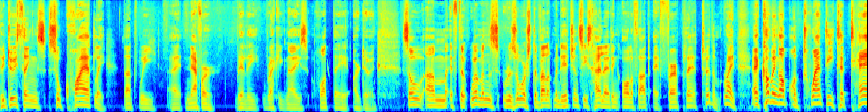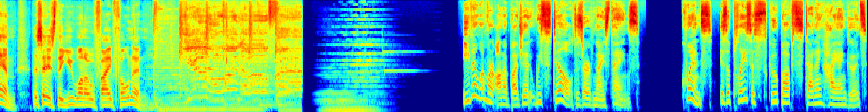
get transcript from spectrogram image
who do things so quietly that we uh, never really recognise what they are doing. So, um, if the Women's Resource Development Agency is highlighting all of that, a fair play to them. Right, uh, coming up on 20 to 10, this is the U105 phone in. Even when we're on a budget, we still deserve nice things. Quince is a place to scoop up stunning high end goods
